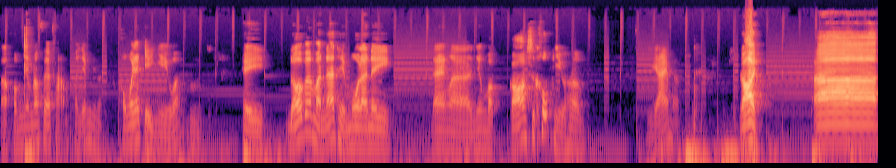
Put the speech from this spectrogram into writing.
À, không dám nói phế phẩm mà giống như là không có giá trị nhiều á. Ừ. thì đối với mình á thì Molani đang là nhân vật có sức hút nhiều hơn. Gái mà. Rồi à,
